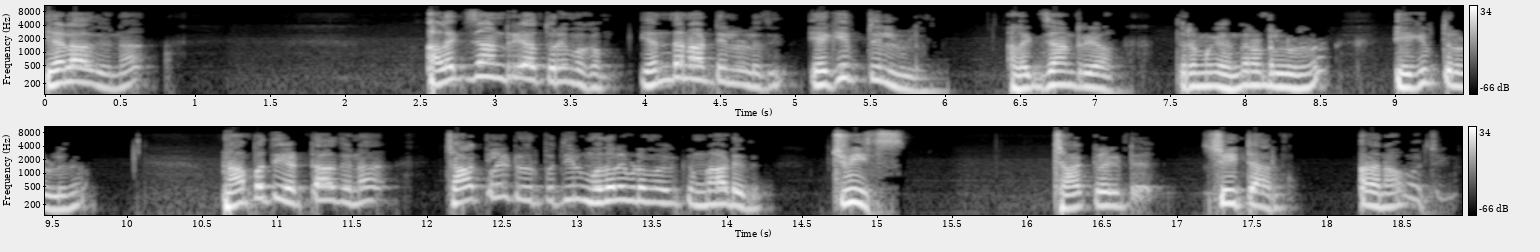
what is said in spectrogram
ஏழாவதுனா அலெக்சாண்ட்ரியா துறைமுகம் எந்த நாட்டில் உள்ளது? எகிப்தில் உள்ளது. அலெக்சாண்ட்ரியா துறைமுகம் எந்த நாட்டில் உள்ளது எகிப்தில் உள்ளது. நாற்பத்தி எட்டாவதுனா சாக்லேட் உற்பத்தியில் முதலிடம் இருக்கும் நாடு இது சுவிஸ். சாக்லேட்டு ஸ்வீட்டாக இருக்கும். அதை நான் வச்சுக்கோங்க.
